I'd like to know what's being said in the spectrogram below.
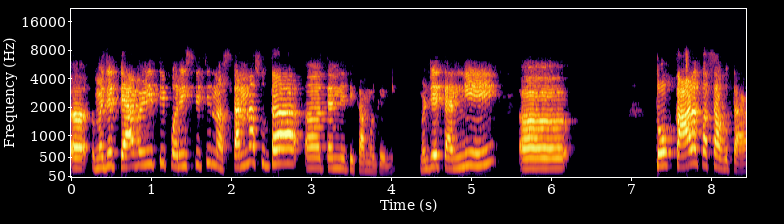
म्हणजे त्यावेळी ती परिस्थिती नसताना सुद्धा त्यांनी ती कामं केली. म्हणजे त्यांनी तो काळ कसा होता?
